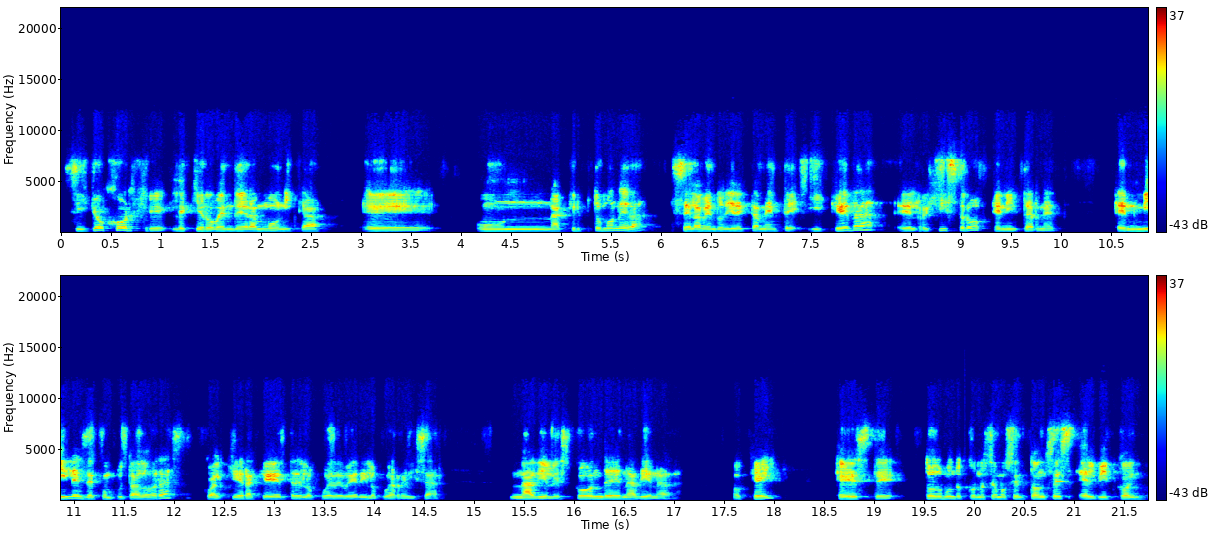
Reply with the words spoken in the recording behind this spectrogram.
Si yo, Jorge, le quiero vender a Mónica eh, una criptomoneda, se la vendo directamente y queda el registro en Internet. En miles de computadoras, cualquiera que entre lo puede ver y lo puede revisar. Nadie lo esconde, nadie nada. ¿Ok? Este, todo el mundo conocemos entonces el Bitcoin.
